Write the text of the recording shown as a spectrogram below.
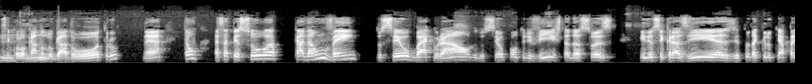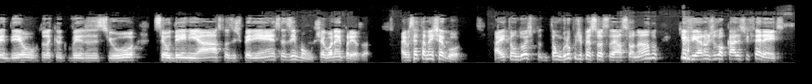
Se uhum. colocar no lugar do outro, né? Então, essa pessoa, cada um vem do seu background, do seu ponto de vista, das suas idiosincrasias, de tudo aquilo que aprendeu, tudo aquilo que vivenciou, seu DNA, suas experiências, e bom, chegou na empresa. Aí você também chegou. Aí estão dois, estão um grupo de pessoas se relacionando que vieram de locais diferentes.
